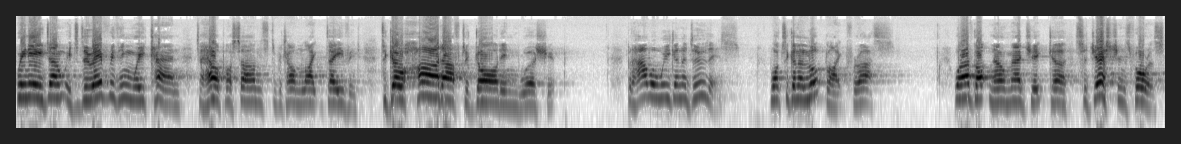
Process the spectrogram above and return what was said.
we need, don't we, to do everything we can to help ourselves to become like David, to go hard after God in worship. But how are we going to do this? What's it going to look like for us? Well, I've got no magic uh, suggestions for us.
